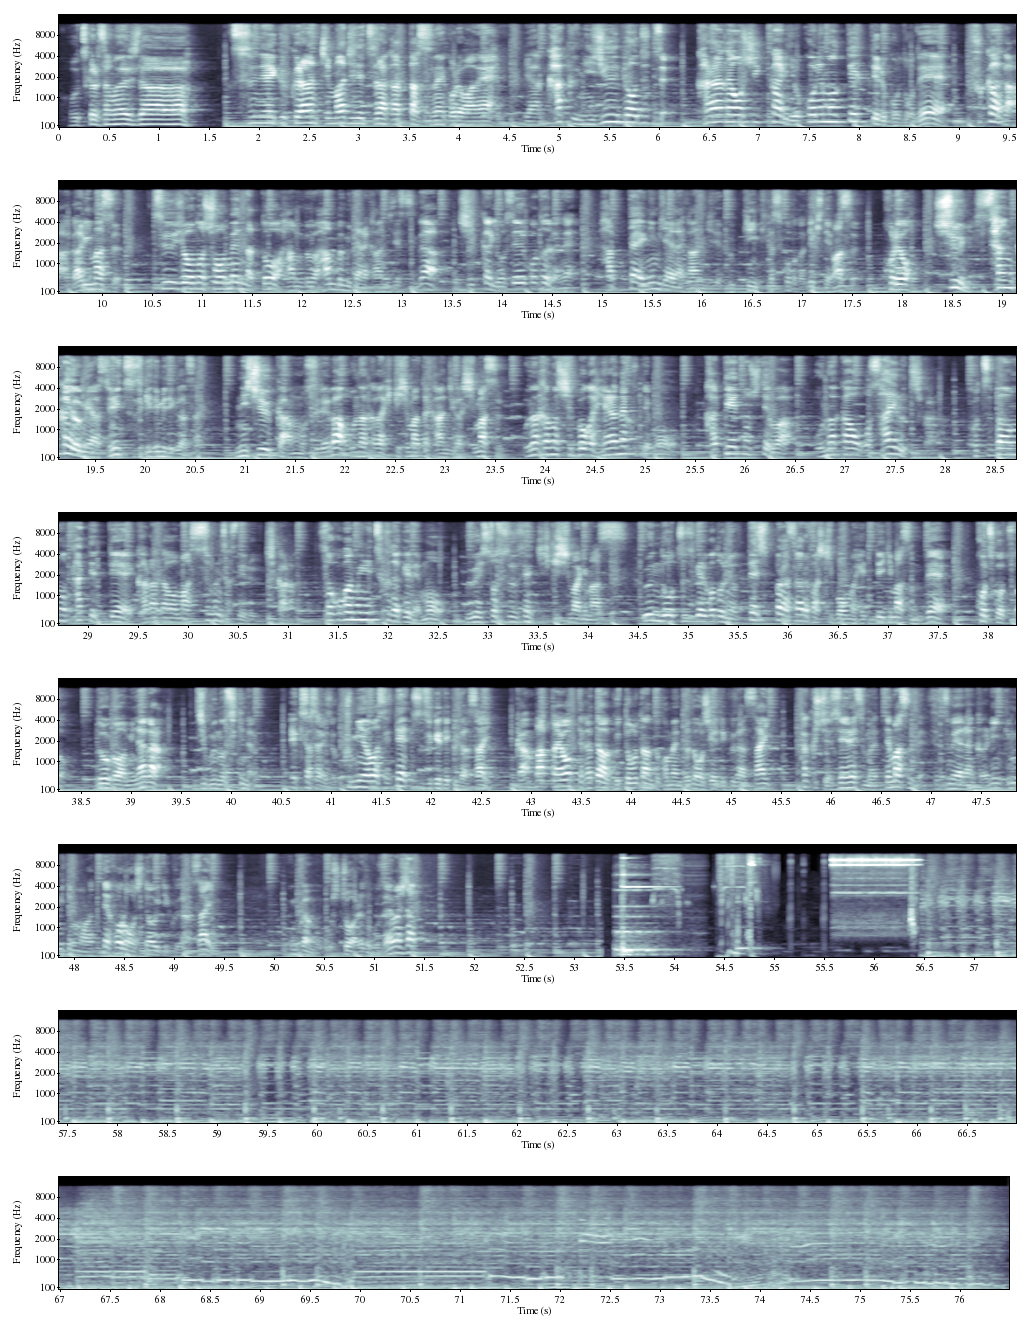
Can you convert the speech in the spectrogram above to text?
お疲れ様でしたスネーククランチマジで辛かったっすねこれはねいや各20秒ずつ体をしっかり横に持ってってることで負荷が上がります。通常の正面だと半分半分みたいな感じですがしっかり寄せることでね8対2みたいな感じで腹筋効かすことができてます。これを週に3回を目安に続けてみてください。2週間もすればお腹が引き締まった感じがします。お腹の脂肪が減らなくても過程としてはお腹を抑える力骨盤を立てて体をまっすぐにさせる力。そこが身につくだけでもウエスト数センチ引き締まります。運動を続けることによってプラスアルファ脂肪も減っていきますんでコツコツと動画を見ながら自分の好きなエクササイズを組み合わせて続けてください。頑張ったよって方はグッドボタンとコメントで教えてください。各種 SNS もやってますんで説明欄からリンク見てもらってフォローしておいてください。今回もご視聴ありがとうございました。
